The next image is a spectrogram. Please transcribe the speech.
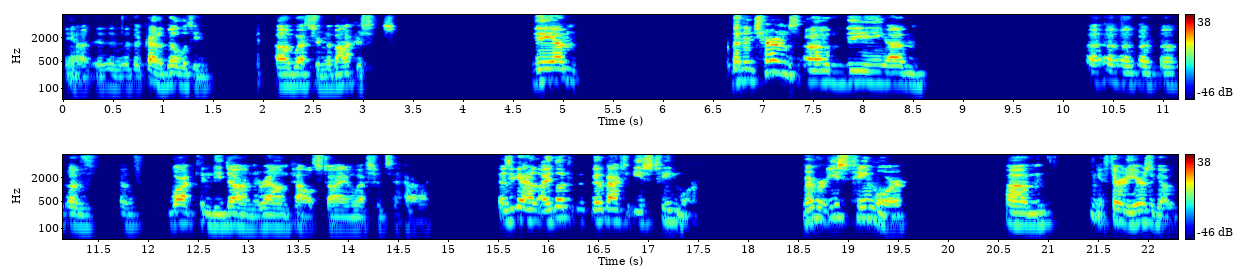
you know, the, the, credibility of Western democracies. The um, but in terms of the um, of, of, of, of what can be done around Palestine and Western Sahara, as again, I look go back to East Timor. Remember, East Timor um, 30 years ago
